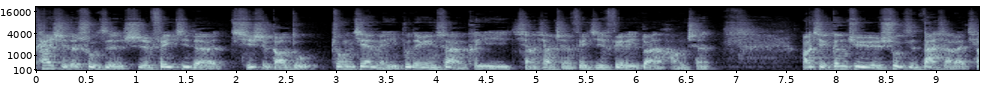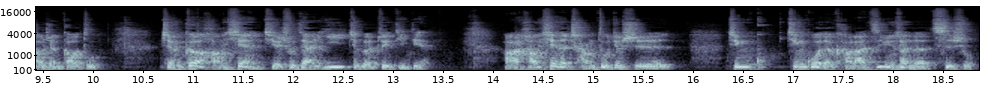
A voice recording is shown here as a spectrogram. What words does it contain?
开始的数字是飞机的起始高度，中间每一步的运算可以想象成飞机飞了一段航程，而且根据数字大小来调整高度。整个航线结束在一这个最低点，而航线的长度就是经经过的考拉兹运算的次数。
